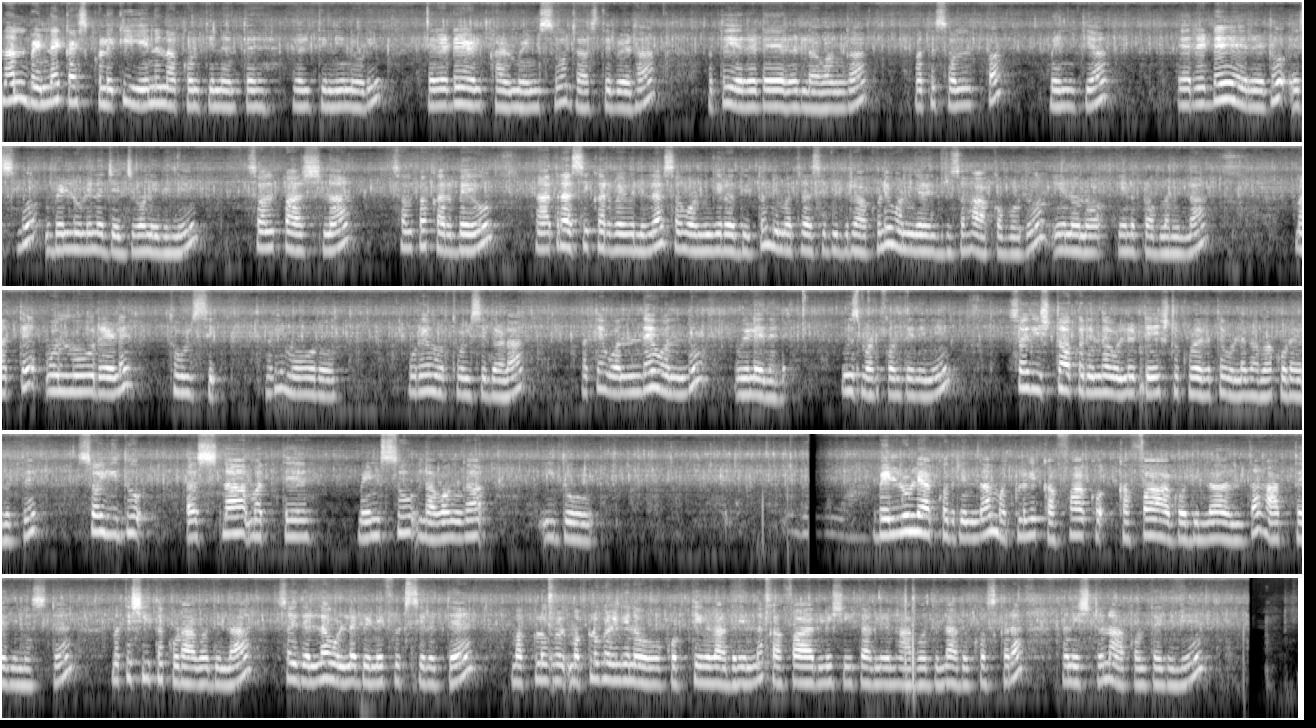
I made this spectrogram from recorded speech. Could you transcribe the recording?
ನಾನು ಬೆಣ್ಣೆ ಕಾಯಿಸ್ಕೊಳ್ಳೋಕ್ಕೆ ಏನೇನು ಹಾಕ್ಕೊತೀನಿ ಅಂತ ಹೇಳ್ತೀನಿ ನೋಡಿ. ಎರಡೇ ಎರಡು ಕಾಳು ಮೆಣಸು, ಜಾಸ್ತಿ ಬೇಡ. ಮತ್ತು ಎರಡೇ ಎರಡು ಲವಂಗ, ಮತ್ತು ಸ್ವಲ್ಪ ಮೆಂತ್ಯ, ಎರಡೇ ಎರಡು ಹೆಸರು ಬೆಳ್ಳುಳ್ಳಿನ ಜಜ್ಕೊಂಡಿದ್ದೀನಿ ಸ್ವಲ್ಪ ಅರಿಶಿನ ಸ್ವಲ್ಪ ಕರಿಬೇವು. ಆ ಥರ ಹಸಿ ಕರಿಬೇವಿಲ್ಲ, ಸೊ ಒಣಗಿರೋದಿತ್ತು. ನಿಮ್ಮ ಹತ್ರ ಹಸಿದಿದ್ದರೂ ಹಾಕ್ಕೊಳ್ಳಿ ಒಣಗಿರೋದಿದ್ರು ಸಹ ಹಾಕೋಬೋದು. ಏನೋ ಏನು ಪ್ರಾಬ್ಲಮ್ ಇಲ್ಲ. ಮತ್ತು ಒಂದು ಮೂರು ಎಳೆ ತುಳಸಿ. ನೋಡಿ, ಮೂರು ಮೂರೇ ಮೂರು ತುಳಸಿ ದಳ ಮತ್ತು ಒಂದೇ ಒಂದು ವೀಳ್ಯದೆಲೆ ಯೂಸ್ ಮಾಡ್ಕೊತಿದ್ದೀನಿ ಸೊ ಇದು ಇಷ್ಟು ಹಾಕೋದ್ರಿಂದ ಒಳ್ಳೆ ಟೇಸ್ಟ್ ಕೂಡ ಇರುತ್ತೆ, ಒಳ್ಳೆ ಘಮ ಕೂಡ ಇರುತ್ತೆ. ಸೊ ಇದು ಅರಿಶಿನ ಮತ್ತು ಮೆಣಸು, ಲವಂಗ, ಇದು ಬೆಳ್ಳುಳ್ಳಿ ಹಾಕೋದ್ರಿಂದ ಮಕ್ಕಳಿಗೆ ಕಫ ಹಾಕೋ, ಕಫ ಆಗೋದಿಲ್ಲ ಅಂತ ಹಾಕ್ತಾಯಿದ್ದೀನಿ ಅಷ್ಟೇ. ಮತ್ತು ಶೀತ ಕೂಡ ಆಗೋದಿಲ್ಲ. ಸೊ ಇದೆಲ್ಲ ಒಳ್ಳೆ ಬೆನಿಫಿಟ್ಸ್ ಇರುತ್ತೆ. ಮಕ್ಳುಗಳು ಮಕ್ಳುಗಳಿಗೆ ನಾವು ಕೊಡ್ತೀವಲ್ಲ ಅದರಿಂದ ಕಫ ಆಗಲಿ ಶೀತ ಆಗಲಿ ಏನು ಆಗೋದಿಲ್ಲ. ಅದಕ್ಕೋಸ್ಕರ ನಾನು ಇಷ್ಟನ್ನು ಹಾಕ್ಕೊತಾ ಇದ್ದೀನಿ.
